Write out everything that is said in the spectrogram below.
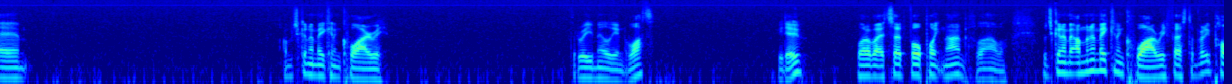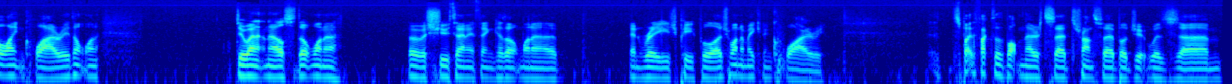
Um, I'm just going to make an inquiry. Three million. What? We do? What about I said 4.9 before? Oh, well. Just gonna. I'm going to make an inquiry first. A very polite inquiry. I don't want to do anything else. I don't want to overshoot anything. I don't want to enrage people. I just want to make an inquiry. Despite the fact at the bottom there it said transfer budget was um,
